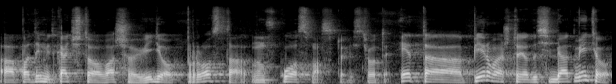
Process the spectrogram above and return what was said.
поднимет качество вашего видео просто ну, в космос. То есть вот это первое, что я для себя отметил,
